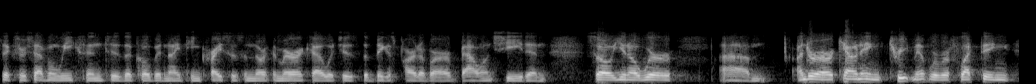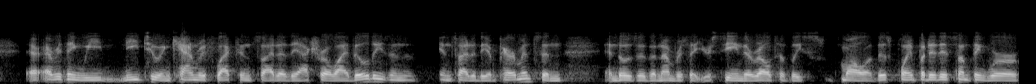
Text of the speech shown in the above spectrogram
six or seven weeks into the COVID-19 crisis in North America, which is the biggest part of our balance sheet. And so, you know, we're um, under our accounting treatment, we're reflecting everything we need to and can reflect inside of the actual liabilities and inside of the impairments. And and those are the numbers that you're seeing. They're relatively small at this point, but it is something we're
